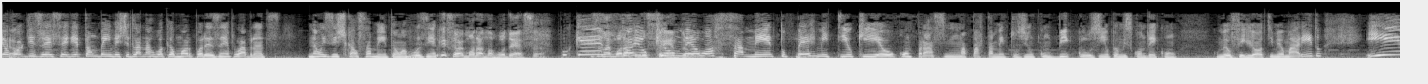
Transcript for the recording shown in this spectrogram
eu vou lhe dizer, seria tão bem investido lá na rua que eu moro, por exemplo, Abrantes. Não existe calçamento, é uma ruazinha Por que você vai morar numa rua dessa? Porque foi o que o meu orçamento permitiu que eu comprasse um apartamentozinho com um bículozinho para eu me esconder com o meu filhote e meu marido. E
